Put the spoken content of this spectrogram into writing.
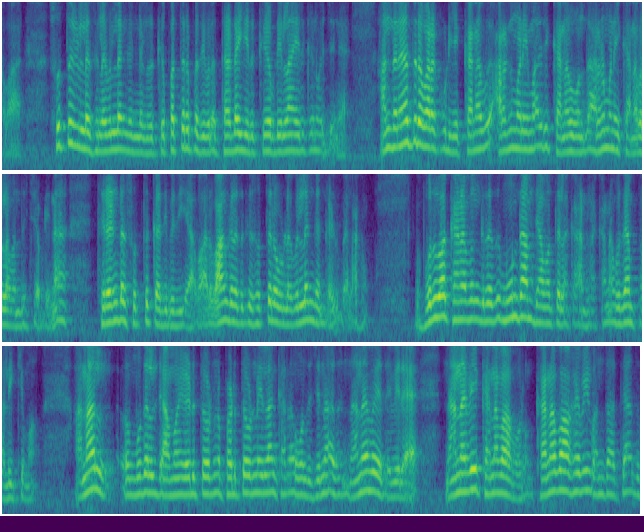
ஆவார். சொத்துக்களில் சில வில்லங்கங்கள் இருக்கு பத்திரப்பதிவில் தடை இருக்கு அப்படிலாம் இருக்குன்னு வச்சுங்க. அந்த நேரத்தில் வரக்கூடிய கனவு அரண்மனை மாதிரி கனவு வந்து அரண்மனை கனவுல வந்துச்சு அப்படின்னா திரண்ட சொத்துக்கு அதிபதி ஆவார். வாங்குறதுக்கு சொத்துல உள்ள வில்லங்கங்கள் விலகும். இப்போ பொதுவாக கனவுங்கிறது மூன்றாம் ஜாமத்தில் காண்ற கனவு தான் பலிக்குமா ஆனால் முதல் ஜாமம் எடுத்த உடனே படுத்த உடனே எல்லாம் கனவு வந்துச்சுன்னா அது நனவே தவிர நனவே கனவாக வரும். கனவாகவே வந்தால் தான் அது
